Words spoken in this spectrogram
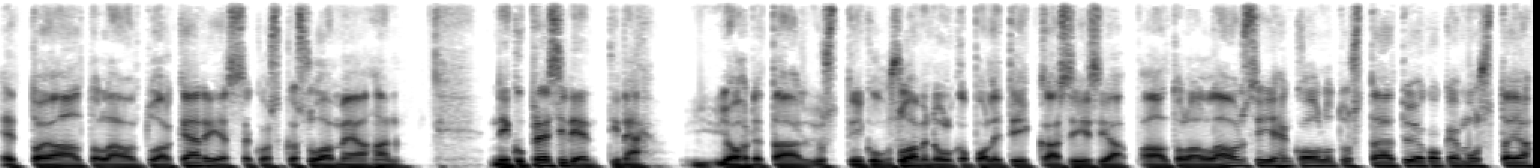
että toi Aaltola on tuolla kärjessä, koska Suomeahan niin kuin presidenttinä johdetaan just niin kuin Suomen ulkopolitiikkaa siis, ja Aaltolalla on siihen koulutusta ja työkokemusta ja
